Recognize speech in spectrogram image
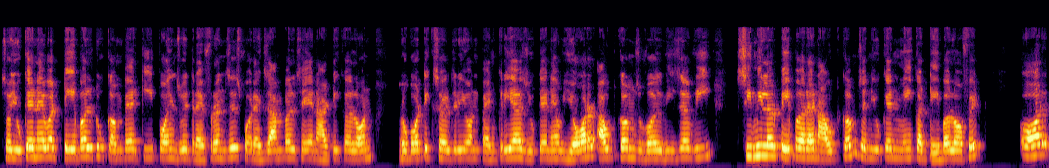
So you can have a table to compare key points with references. For example, say an article on robotic surgery on pancreas, you can have your outcomes vis-a-vis similar paper and outcomes and you can make a table of it. Or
